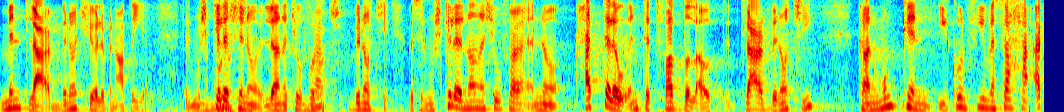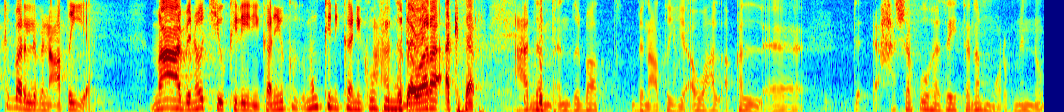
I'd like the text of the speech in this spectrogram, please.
من تلعب بنوتشي ولا بن عطيه؟ المشكلة بونوتشي. شنو اللي أنا أشوفها بونوتشي. بنوتشي بس المشكلة اللي أنا أشوفها إنه حتى لو أنت تفضل أو تلعب بنوتشي كان ممكن يكون في مساحة أكبر لبن عطيه مع بنوتشي وكيليني كان يكون ممكن كان يكون في مداورة أكثر. عدم بت- انضباط بن عطية أو على الأقل آه، شافوها زي تنمر منه.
